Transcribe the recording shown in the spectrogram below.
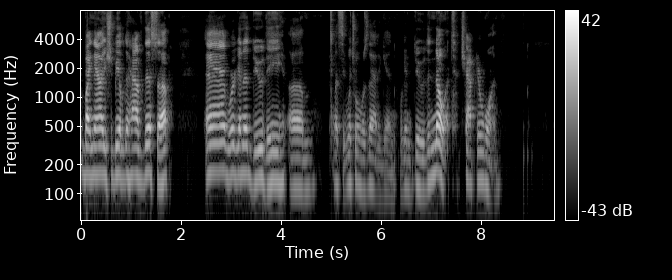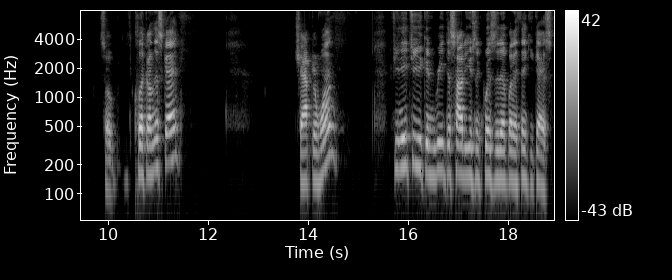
by now. You should be able to have this up, and we're gonna do the um, let's see, which one was that again? We're going to do the Know It, Chapter 1. So click on this guy, Chapter 1. If you need to, you can read this How to Use InQuizitive, but I think you guys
